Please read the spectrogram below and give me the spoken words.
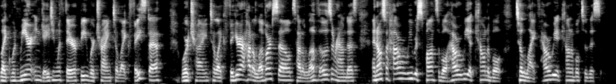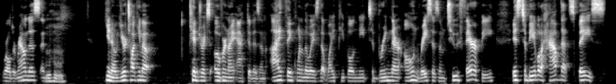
Like when we are engaging with therapy we're trying to like face death. We're trying to like figure out how to love ourselves how to love those around us. And also how are we responsible? How are we accountable to life? How are we accountable to this world around us? And mhm. you know you're talking about kendrick's overnight activism i think one of the ways that white people need to bring their own racism to therapy is to be able to have that space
